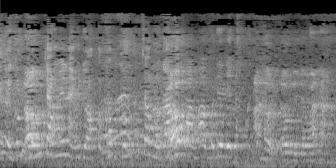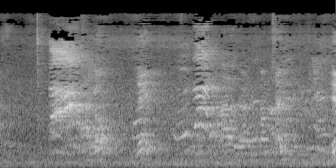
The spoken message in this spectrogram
người cứng cứng trong cái này mới được còn không cứng trong được đâu. Đâu? Ờ, ờ, mà đi đi anh rồi đâu đi cho anh à? Đi không xảy đi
